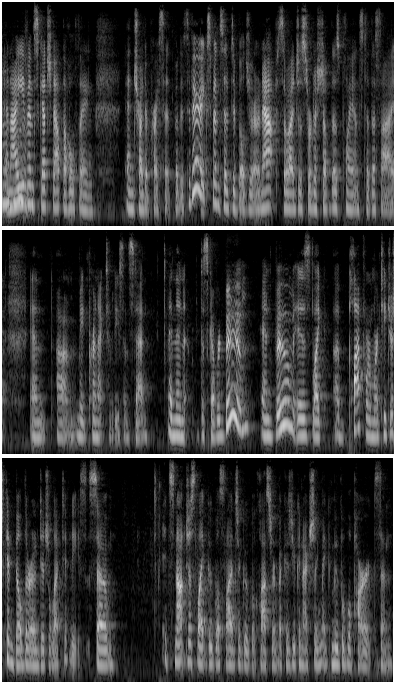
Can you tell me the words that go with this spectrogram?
And I even sketched out the whole thing and tried to price it. But it's very expensive to build your own app. So I just sort of shoved those plans to the side and um, made print activities instead. And then discovered Boom. And Boom is like a platform where teachers can build their own digital activities. So it's not just like Google Slides or Google Classroom because you can actually make movable parts and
